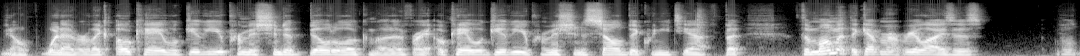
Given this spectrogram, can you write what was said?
you know, whatever. Like, okay, we'll give you permission to build a locomotive, right? Okay, we'll give you permission to sell Bitcoin ETF. But the moment the government realizes, well,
